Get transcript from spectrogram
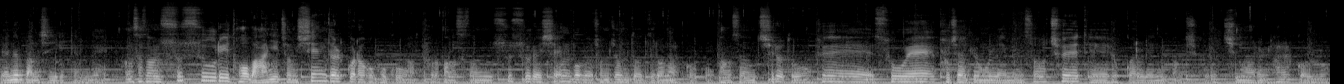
내는 방식이기 때문에 방사선 수술이 더 많이 전 시행될 거라고 보고 앞으로 방사선 수술의 시행 범위가 점점 더 늘어날 거고 방사선 치료도 최소의 부작용을 내면서 최대의 효과를 내는 방식으로 진화를 할 걸로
